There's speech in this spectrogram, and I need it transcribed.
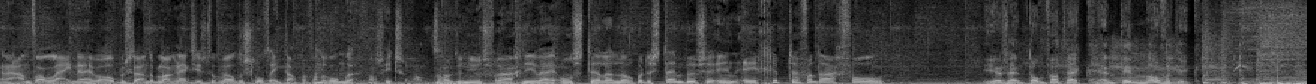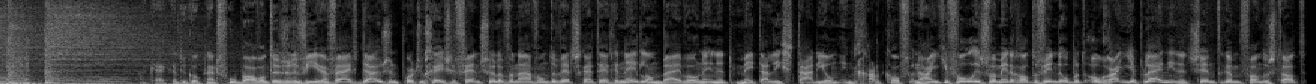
Een aantal lijnen hebben we openstaan. De belangrijkste is toch wel de slotetappe van de ronde van Zwitserland. Maar ook de nieuwsvraag die wij ons stellen... lopen de stembussen in Egypte vandaag vol? Hier zijn Tom van Hek en Tim Moverdijk. Kijken natuurlijk ook naar het voetbal. Want tussen de 4.000 en 5.000 Portugese fans zullen vanavond de wedstrijd tegen Nederland bijwonen in het Metalistadion in Kharkov. Een handjevol is vanmiddag al te vinden op het Oranjeplein in het centrum van de stad.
